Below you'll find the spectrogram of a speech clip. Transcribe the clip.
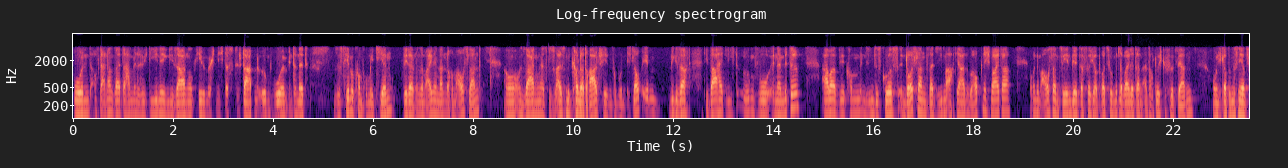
Und auf der anderen Seite haben wir natürlich diejenigen, die sagen, okay, wir möchten nicht, dass Staaten irgendwo im Internet Systeme kompromittieren, weder in unserem eigenen Land noch im Ausland, und sagen, es ist alles mit Kollateralschäden verbunden. Ich glaube eben, wie gesagt, die Wahrheit liegt irgendwo in der Mitte, aber wir kommen in diesem Diskurs in Deutschland seit sieben, acht Jahren überhaupt nicht weiter. Und im Ausland sehen wir, dass solche Operationen mittlerweile dann einfach durchgeführt werden. Und ich glaube, wir müssen jetzt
